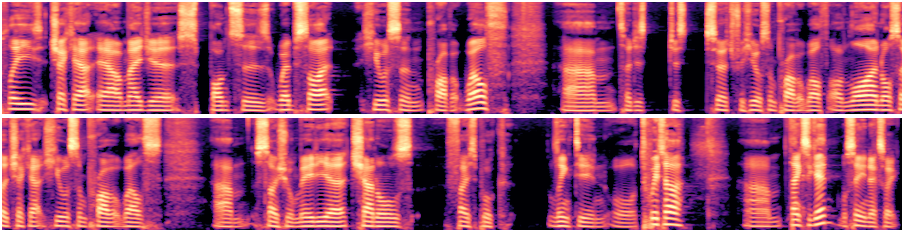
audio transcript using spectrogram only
please check out our major sponsors' website, Hewison Private Wealth. Um, so just just search for Hewison Private Wealth online. Also check out Hewison Private Wealth's um, social media channels, Facebook, LinkedIn, or Twitter. Um, thanks again. We'll see you next week.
